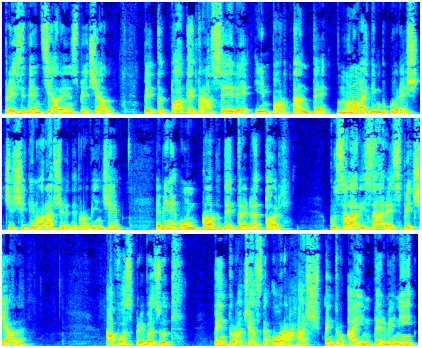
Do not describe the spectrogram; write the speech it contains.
prezidențiale în special, pe toate traseele importante, nu numai din București, ci și din orașele de provincie, e bine, un corp de trădători cu salarizare specială a fost prevăzut pentru această ora H pentru a interveni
